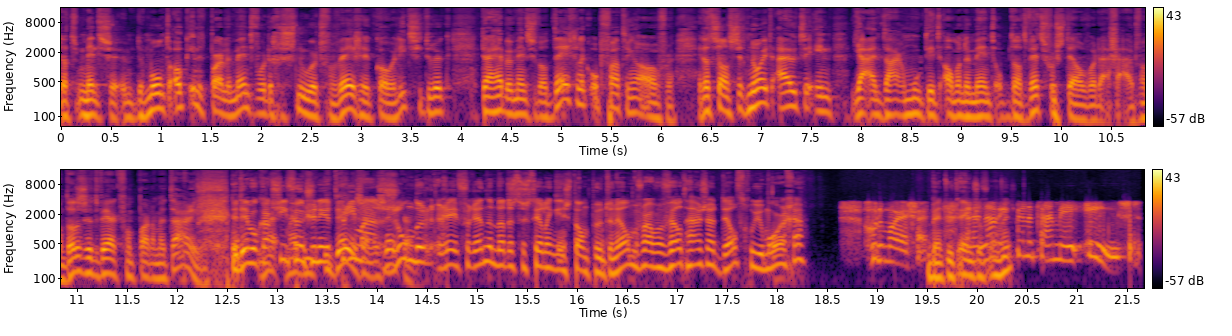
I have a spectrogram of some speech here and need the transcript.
dat mensen de mond ook in het parlement worden gesnoerd... vanwege de coalitiedruk. Daar hebben mensen wel degelijk opvattingen over. En dat zal zich nooit uiten in... ja, en daarom moet dit amendement op dat wetsvoorstel worden geuit. Want dat is het werk van parlementariërs. De democratie Maar- functioneert prima er zonder referendum. Dat is de stelling in stand.nl. Mevrouw van Veldhuis uit Delft, goedemorgen. Goedemorgen. Bent u het eens Eh, of nou, oneens? ik ben het daarmee eens.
